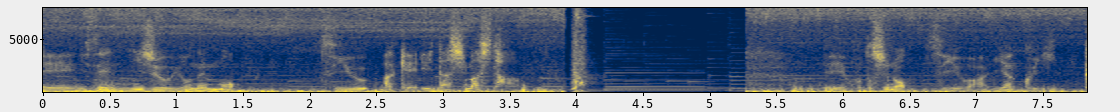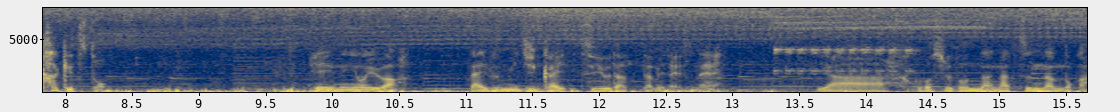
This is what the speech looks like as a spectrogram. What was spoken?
えー、2024年も梅雨明けいたしました、えー、今年の梅雨は約1ヶ月と。平年よりはだいぶ短い梅雨だったみたいですね。いやー今年どんな夏になるのか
